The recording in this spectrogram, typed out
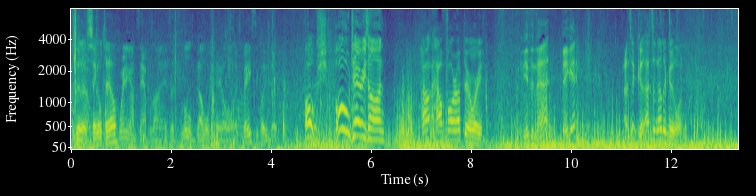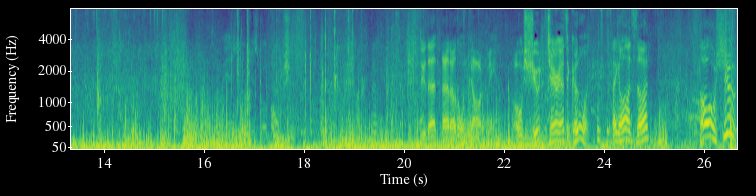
Is it a single tail? Waiting on samples on it. It's a little double tail. It's basically the. Oh, sh- oh, Terry's on. How how far up there were you? Need the net? Biggin? That's a good. That's another good one. Dude, that that other one dogged me. Oh shoot, Terry, that's a good one. Hang on, son. Oh shoot.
